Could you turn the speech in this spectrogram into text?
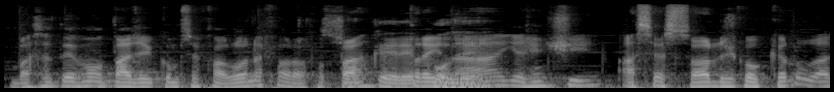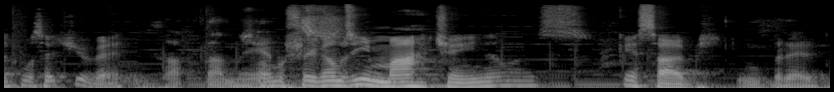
Basta ter vontade aí, como você falou, né, Farofa? Só pra querer treinar correr. e a gente acessório de qualquer lugar que você tiver. Exatamente. Só não chegamos em Marte ainda, mas quem sabe. Em breve.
